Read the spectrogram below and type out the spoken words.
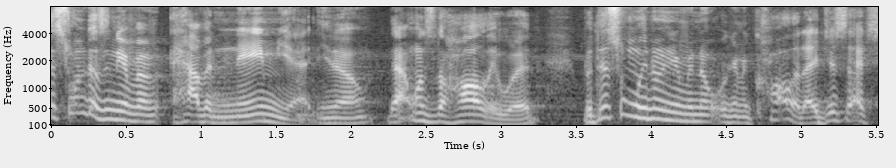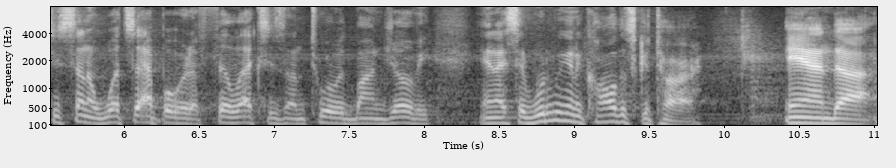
This one doesn't even have a name yet, you know? That one's the Hollywood. But this one, we don't even know what we're gonna call it. I just actually sent a WhatsApp over to Phil X, he's on tour with Bon Jovi. And I said, what are we gonna call this guitar? And uh,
